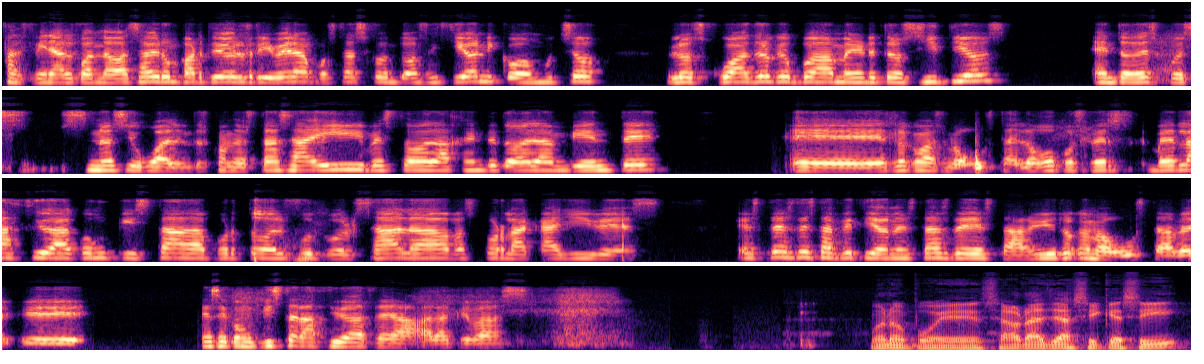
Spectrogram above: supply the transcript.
Al final, cuando vas a ver un partido del Rivera, pues estás con tu afición y como mucho los cuatro que puedan venir de otros sitios. Entonces, pues no es igual. Entonces, cuando estás ahí, ves toda la gente, todo el ambiente, eh, es lo que más me gusta. Y luego, pues ver, ver la ciudad conquistada por todo el fútbol sala, vas por la calle y ves, este es de esta afición, esta es de esta. A mí es lo que me gusta, ver que, que se conquista la ciudad a a la que vas. Bueno, pues ahora ya sí que sí.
